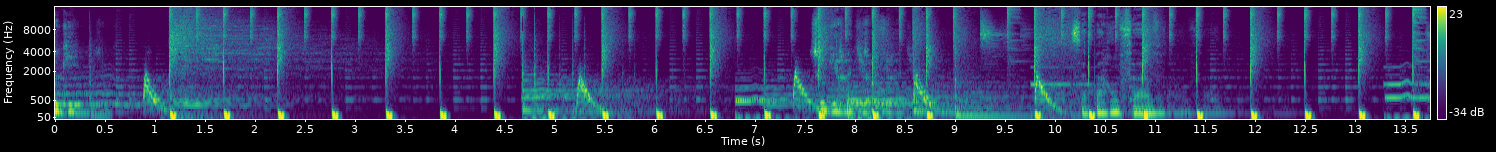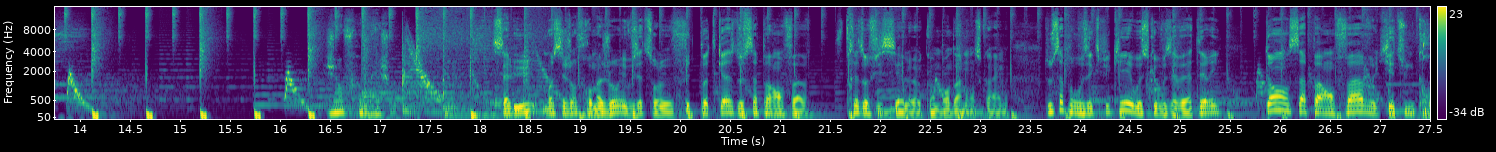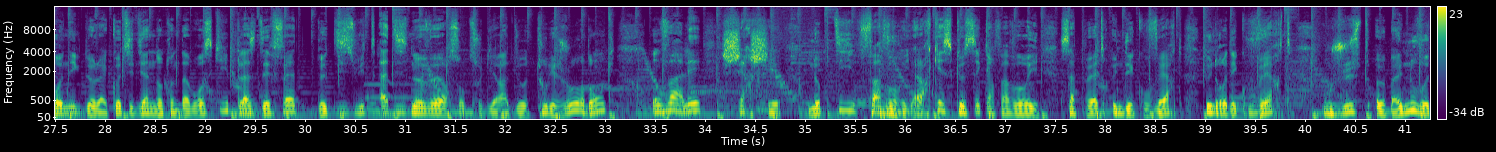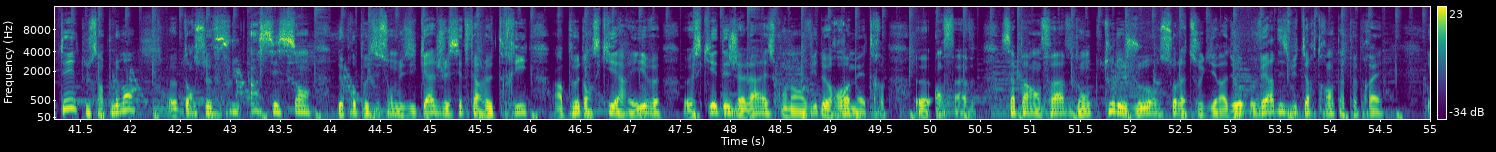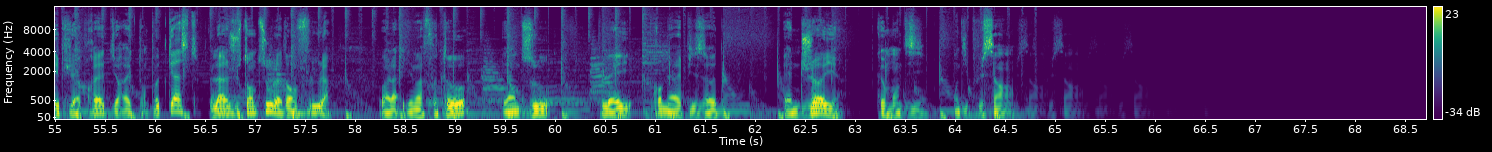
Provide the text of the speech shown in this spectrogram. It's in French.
Tsugi. Tsugi Radio. Ça part en fave. Jean Fromageau. Salut, moi c'est Jean Fromageau et vous êtes sur le flux de podcast de Ça part en fave. C'est très officiel euh, comme bande-annonce quand même. Tout ça pour vous expliquer où est-ce que vous avez atterri. Dans Ça part en fave, qui est une chronique de la quotidienne d'Antoine Dabrowski, place des fêtes de 18 à 19h sur Tsugi Radio tous les jours donc, on va aller chercher nos petits favoris. Alors qu'est-ce que c'est qu'un favori? Ça peut être une découverte, une redécouverte ou juste euh, bah, une nouveauté tout simplement. Euh, dans ce flux incessant de propositions musicales, je vais essayer de faire le tri un peu dans ce qui arrive, euh, ce qui est déjà là et ce qu'on a envie de remettre en fave. Ça part en fave donc tous les jours sur la Tsugi Radio vers 18h30 à peu près. Et puis après, direct en podcast. Là, juste en dessous, là, dans le flux, là. Voilà, il y a ma photo. Et en dessous, play, premier épisode. Enjoy, comme on dit. On dit plus ça.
